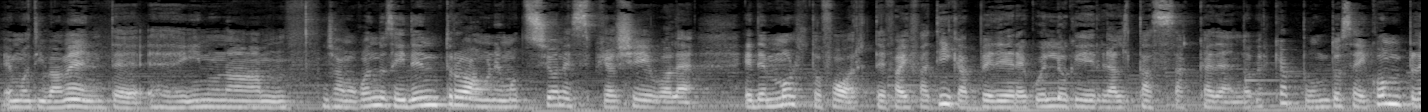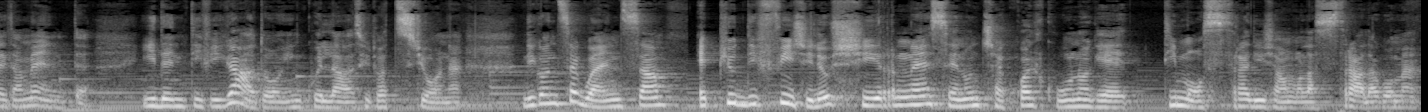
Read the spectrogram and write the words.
emotivamente, eh, una, diciamo, quando sei dentro a un'emozione spiacevole ed è molto forte, fai fatica a vedere quello che in realtà sta accadendo perché appunto sei completamente identificato in quella situazione. Di conseguenza è più difficile uscirne se non c'è qualcuno che ti mostra, diciamo, la strada come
